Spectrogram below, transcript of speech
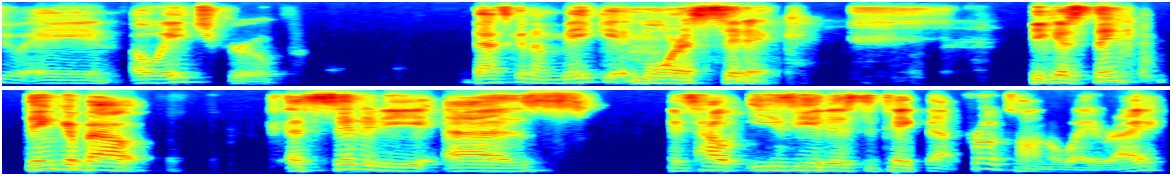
to a, an OH group, that's going to make it more acidic because think think about acidity as is how easy it is to take that proton away, right?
